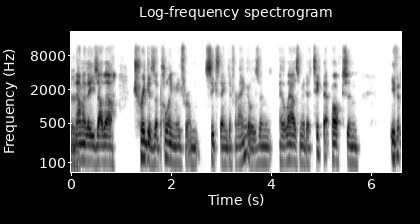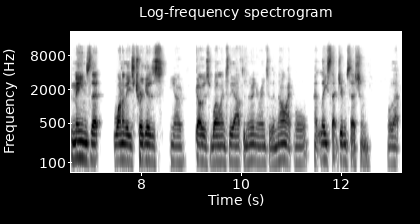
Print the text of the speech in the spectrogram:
mm. none of these other triggers are pulling me from 16 different angles. And it allows me to tick that box. And if it means that one of these triggers you know goes well into the afternoon or into the night well at least that gym session or that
